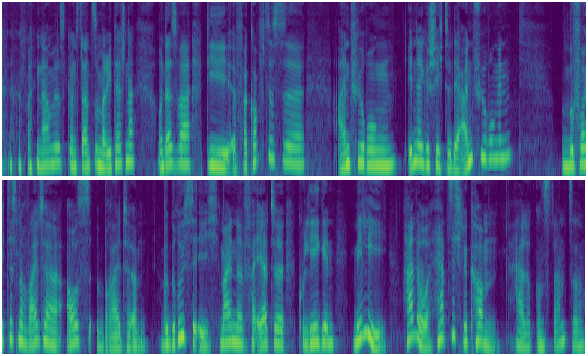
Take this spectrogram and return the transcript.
mein Name ist Konstanze Marie Teschner und das war die verkopfteste Einführung in der Geschichte der Einführungen. Bevor ich das noch weiter ausbreite, begrüße ich meine verehrte Kollegin Millie. Hallo, herzlich willkommen. Hallo Konstanze.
